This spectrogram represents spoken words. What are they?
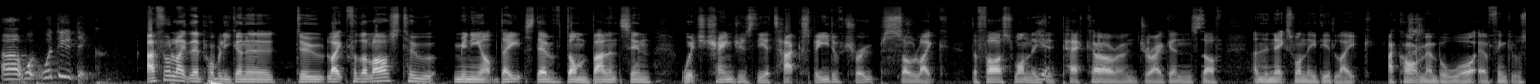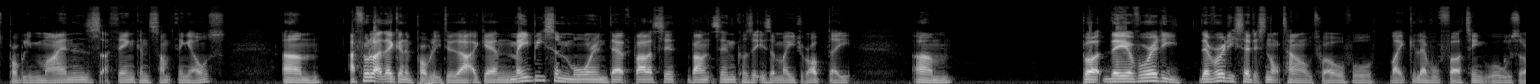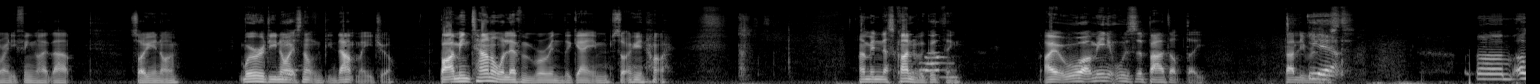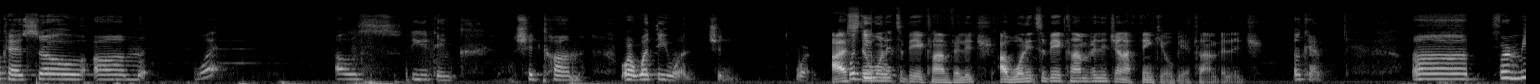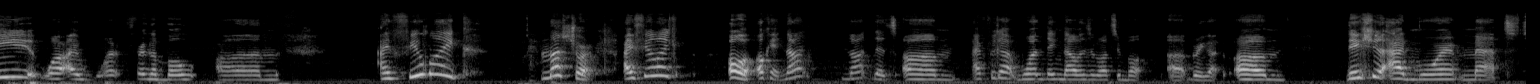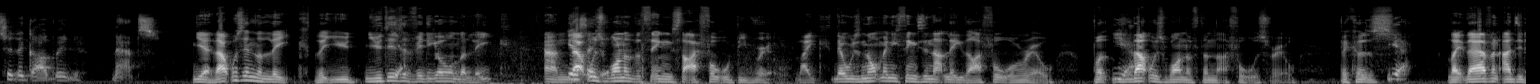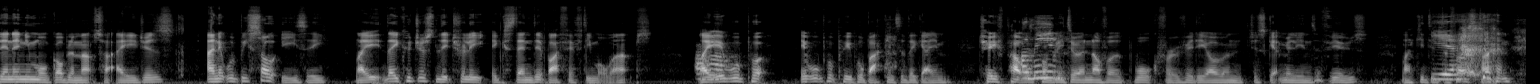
Uh, what what do you think? I feel like they're probably gonna do like for the last two mini updates, they've done balancing, which changes the attack speed of troops. So like the first one they Yeah. did P.E.K.K.A and Dragon and stuff, and the next one they did like I can't remember what. I think it was probably miners, I think, and something else. Um, I feel like they're gonna probably do that again. Maybe some more in depth balancing, balancing because it is a major update. Um, but they have already they've already said it's not Town Hall 12 or like level 13 walls or anything like that. So you know, we already know Yeah. it's not going to be that major. But I mean, Town Hall 11 ruined the game, so you know. I mean, that's kind of a good Um, thing. I well, I mean, it was a bad update, badly released. Yeah. Um. Okay. So, um, what else do you think should come, or what do you want should? Or I What still want want? it to be a clan village. I want it to be a clan village, and I think it will be a clan village. okay. Um. For me, what I want for the boat, um, I feel like I'm not sure. I feel like, oh, okay, not not this. Um, I forgot one thing that I was about to uh, bring up. Um, they should add more maps to the goblin maps. Yeah, that was in the leak that you you did Yeah. a video on the leak, and Yes, that was one of the things that I thought would be real. Like there was not many things in that leak that I thought were real, but Yeah. that was one of them that I thought was real, because Yeah. like they haven't added in any more goblin maps for ages, and it would be so easy. Like they could just literally extend it by fifty more maps. Like it Uh-huh. will put it will put people back into the game. Chief Pat I will probably do another walkthrough video and just get millions of views, like he did Yeah. the first time.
